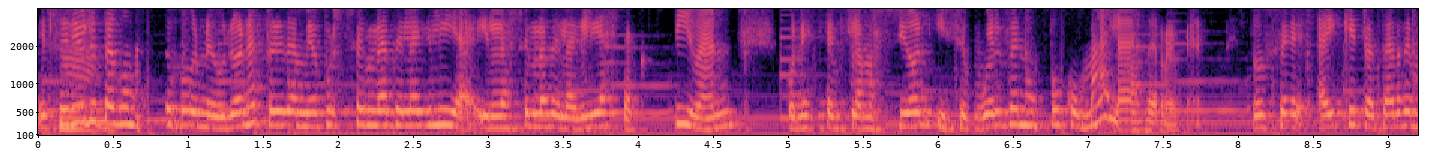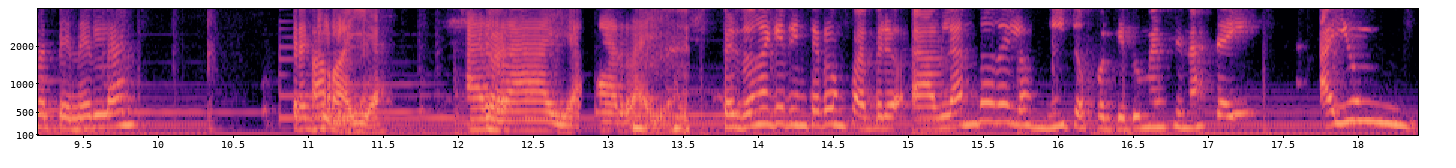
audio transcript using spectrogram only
El cerebro mm. está compuesto por neuronas, pero también por células de la glía, y las células de la glía se activan con esta inflamación y se vuelven un poco malas de repente. Entonces, hay que tratar de mantenerla tranquila. A raya, a raya. Perdona que te interrumpa, pero hablando de los mitos, porque tú mencionaste ahí, hay un,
